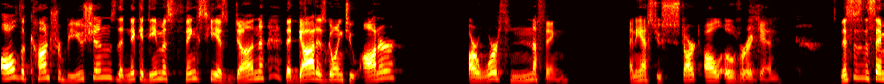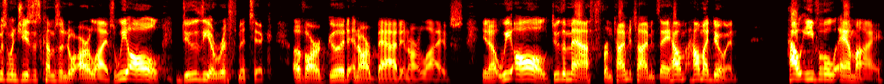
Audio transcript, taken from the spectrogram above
all the contributions that Nicodemus thinks he has done that God is going to honor are worth nothing, and he has to start all over again. This is the same as when Jesus comes into our lives. We all do the arithmetic of our good and our bad in our lives. You know, we all do the math from time to time and say, how, how am I doing? How evil am I?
